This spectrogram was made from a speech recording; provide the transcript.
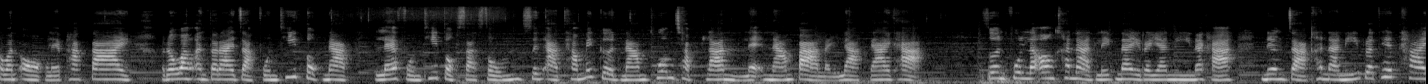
ตะวันออกและภาคใต้ ระวังอันตรายจากฝนที่ตกหนัก และฝนที่ตกสะสม ซึ่งอาจทำให้เกิดน้ำท่วมฉับพลัน และน้ำป่าไหลหลากได้ค่ะส่วนฝุ่นละอองขนาดเล็กในระยะนี้นะคะ เนื่องจากขณะนี้ประเทศไทย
